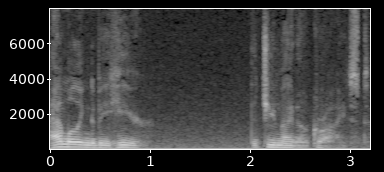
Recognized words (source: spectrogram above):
I'm willing to be here that you may know Christ.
